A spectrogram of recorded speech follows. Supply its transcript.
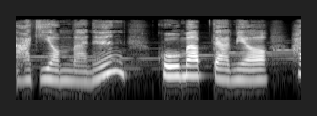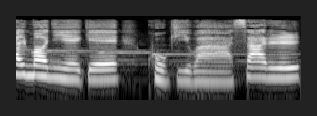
아기 엄마는 고맙다며 할머니에게 고기와 쌀을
